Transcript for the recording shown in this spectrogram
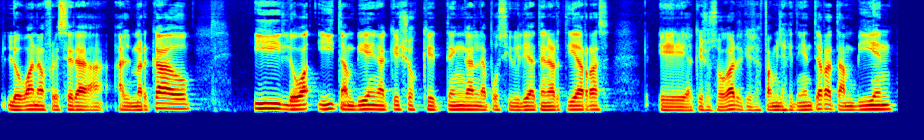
lo van a ofrecer al mercado y, y también aquellos que tengan la posibilidad de tener tierras eh, aquellos hogares, aquellas familias que tienen tierra, también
